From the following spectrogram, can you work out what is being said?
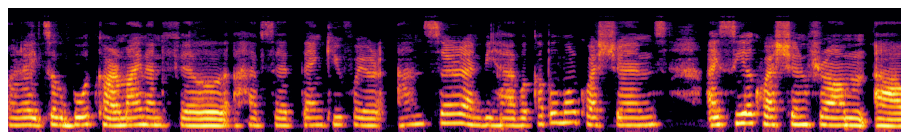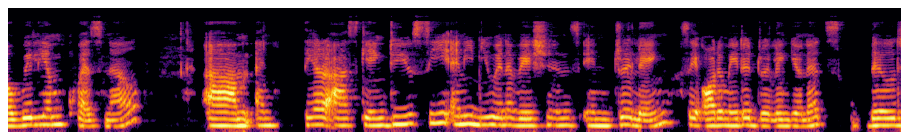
all right, so both Carmine and Phil have said thank you for your answer, and we have a couple more questions. I see a question from uh, William Quesnell, um, and they are asking, do you see any new innovations in drilling, say automated drilling units, built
